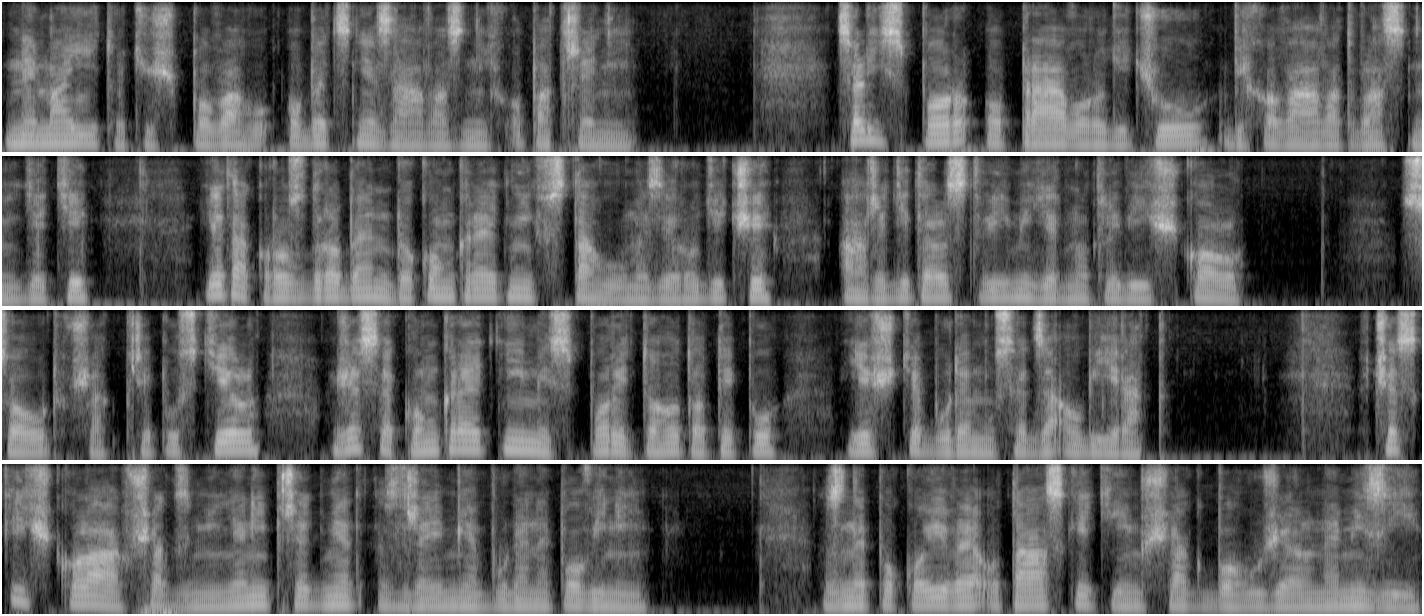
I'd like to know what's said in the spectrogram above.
Nemají totiž povahu obecně závazných opatření. Celý spor o právo rodičů vychovávat vlastní děti je tak rozdroben do konkrétních vztahů mezi rodiči a ředitelstvími jednotlivých škol. Soud však připustil, že se konkrétními spory tohoto typu ještě bude muset zaobírat. V českých školách však zmíněný předmět zřejmě bude nepovinný. Znepokojivé otázky tím však bohužel nemizí.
